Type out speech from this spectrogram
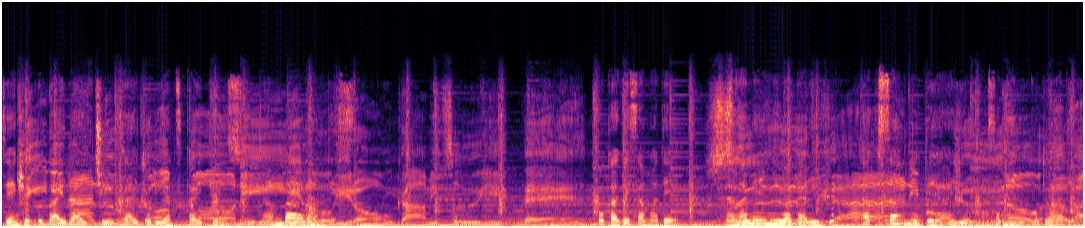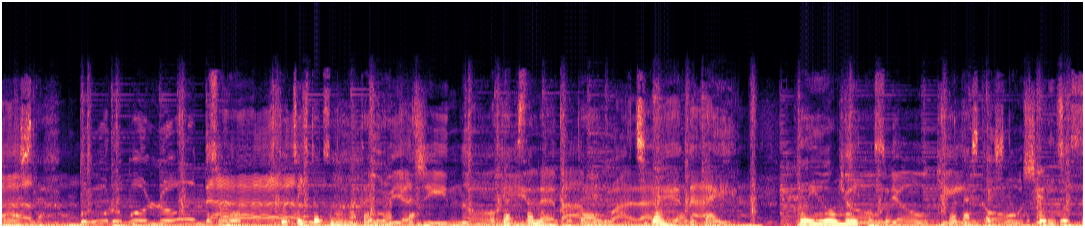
全国売買仲介取扱件数ナンバーワンです。おかげさまで長年にわたりたくさんの出会いを重ねることができました。一つ一つの中にあったお客様に応える一番でありたいという思いこそ私たちの誇りです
